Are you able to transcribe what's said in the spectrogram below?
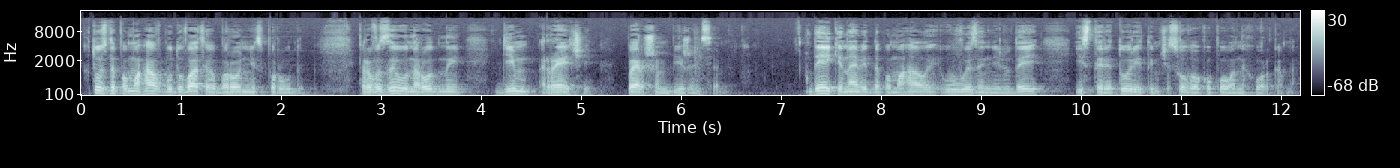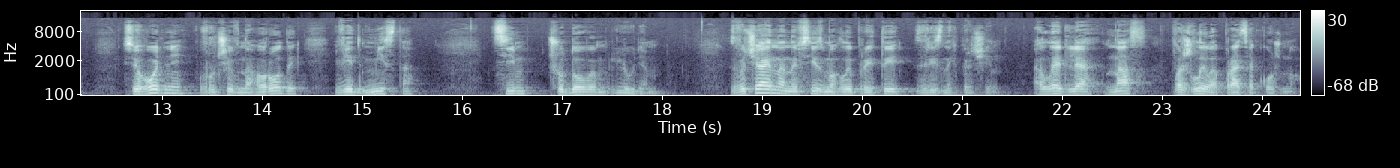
хтось допомагав будувати оборонні споруди, привозив у народний дім речі першим біженцям. Деякі навіть допомагали у вивезенні людей із територій, тимчасово окупованих орками. Сьогодні вручив нагороди від міста цим чудовим людям. Звичайно, не всі змогли прийти з різних причин, але для нас важлива праця кожного.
